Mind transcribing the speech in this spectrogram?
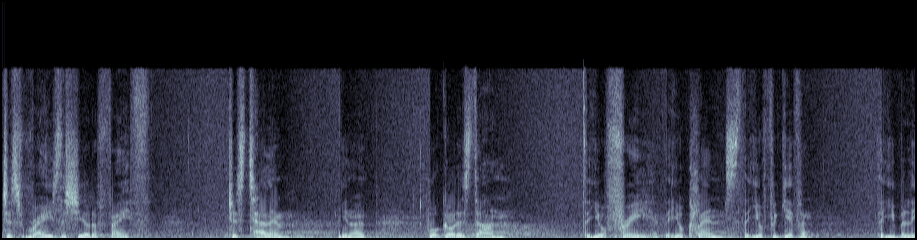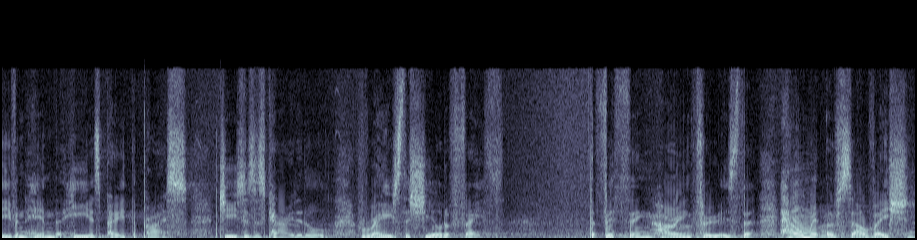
just raise the shield of faith. Just tell him, you know, what God has done, that you're free, that you're cleansed, that you're forgiven, that you believe in him, that he has paid the price. Jesus has carried it all. Raise the shield of faith. The fifth thing, hurrying through, is the helmet of salvation.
